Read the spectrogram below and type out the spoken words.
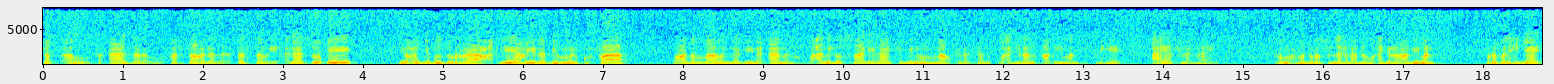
شطأه فآزره فاستغلظ فاستوي على سوقه. يعجب زراع ليغيظ بهم الكفار. وعد الله الذين آمنوا وعملوا الصالحات منهم مغفرة وأجرا عظيما. هي آية فلان ومحمد رسول الله كان له أجرا عظيما. رف الحجاي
